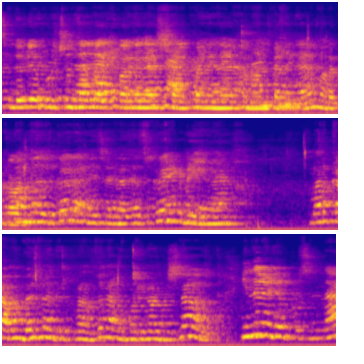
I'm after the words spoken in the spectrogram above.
இந்த வீடியோ பிடிச்சிருந்தா லைக் பண்ணுங்க ஷேர் பண்ணுங்க கமெண்ட் பண்ணுங்க. மறக்காம. சப்ஸ்கிரைப் பண்ணிடுங்க. மறக்காம பெல் பட்டன் கிளிக் பண்ணாத நாங்கள் போட்டு நோட்டிஃபிகேஷன் வரும். இந்த வீடியோ பிடிச்சிருந்தா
